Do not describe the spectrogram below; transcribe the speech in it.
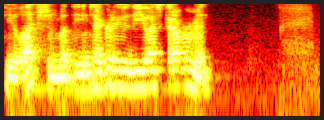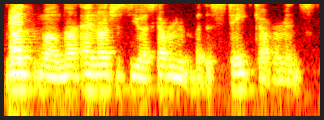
the election, but the integrity of the U.S. government. Not, and, well, not and not just the U.S. government, but the state governments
